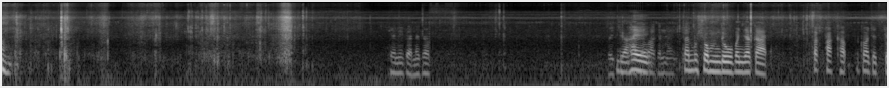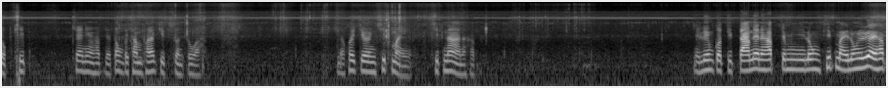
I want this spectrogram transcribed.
แนี้ก่อนนะครับไปคลิปเดี๋ยวน้าให้ค่อว่ากันใหม่ท่านผู้ชมดูบรรยากาศสักพักครับ ก็จะจบคลิปแค่นี้ครับ เดี๋ยวต้องไปทำภารกิจส่วนตัว เดี๋ยวค่อยเจอกันคลิปใหม่คลิปหน้านะครับ อย่าลืมกดติดตามด้วยนะครับ จะมีลงคลิปใหม่ลงเรื่อยๆครับ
